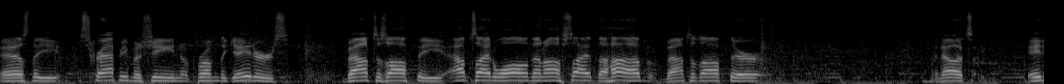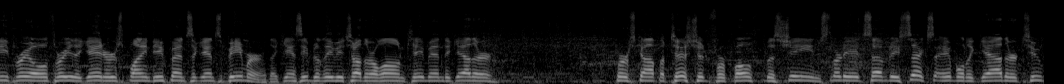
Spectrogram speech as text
as the scrappy machine from the Gators bounces off the outside wall, then offside the hub, bounces off there. And now it's 8303, the Gators playing defense against Beamer. They can't seem to leave each other alone. Came in together. First competition for both machines. 3876 able to gather two,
